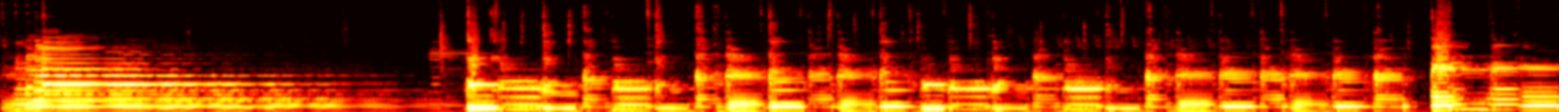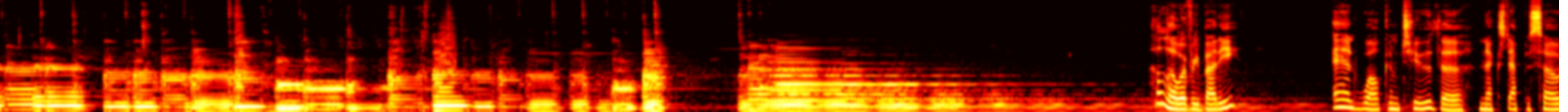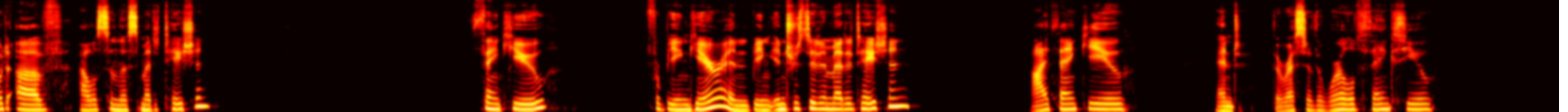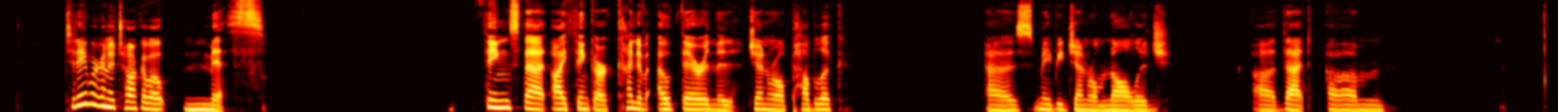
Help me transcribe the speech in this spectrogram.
Hello, everybody, and welcome to the next episode of Allison Liss Meditation. Thank you for being here and being interested in meditation. I thank you, and the rest of the world thanks you. Today, we're going to talk about myths. Things that I think are kind of out there in the general public as maybe general knowledge uh, that um,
